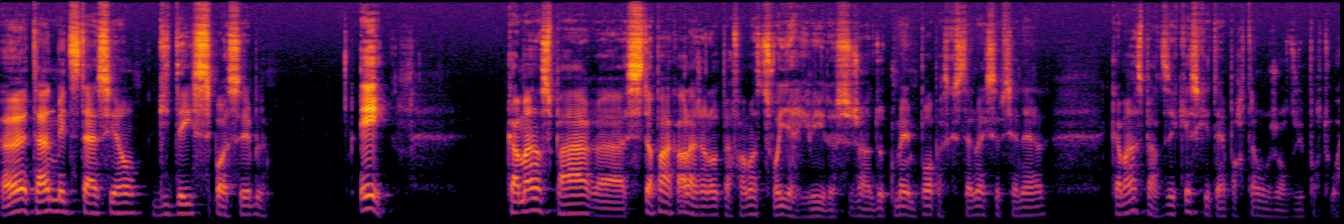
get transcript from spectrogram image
un temps de méditation guidé si possible. Et commence par, euh, si tu n'as pas encore l'agenda de performance, tu vas y arriver, j'en doute même pas parce que c'est tellement exceptionnel. Commence par dire qu'est-ce qui est important aujourd'hui pour toi.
